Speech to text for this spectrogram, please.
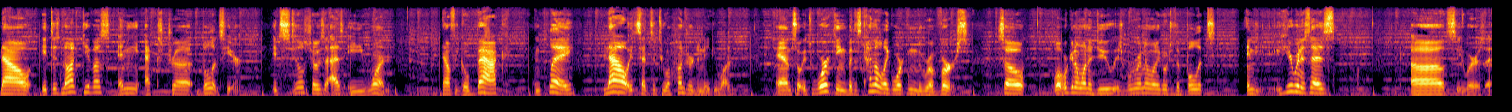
now, it does not give us any extra bullets here. It still shows it as 81. Now, if we go back and play, now it sets it to 181. And so it's working, but it's kind of like working the reverse. So, what we're going to want to do is we're going to want to go to the bullets, and here when it says, uh, let's see, where is it?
